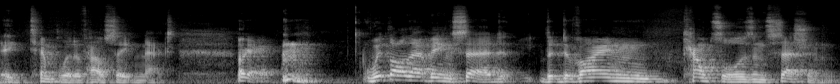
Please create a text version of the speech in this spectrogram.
a template of how Satan acts. Okay. With all that being said, the divine council is in session.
